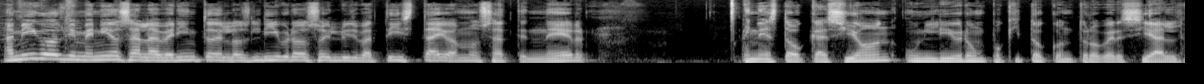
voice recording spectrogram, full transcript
Amigos, bienvenidos al laberinto de los libros. Soy Luis Batista y vamos a tener en esta ocasión un libro un poquito controversial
